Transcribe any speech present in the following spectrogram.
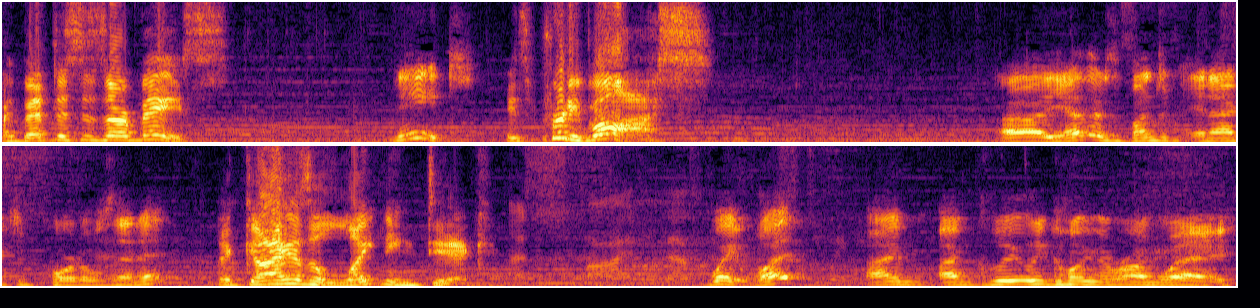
I bet this is our base. Neat. It's pretty boss. Uh, yeah, there's a bunch of inactive portals in it. That guy has a lightning dick. Wait, what? I'm I'm clearly going the wrong way.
